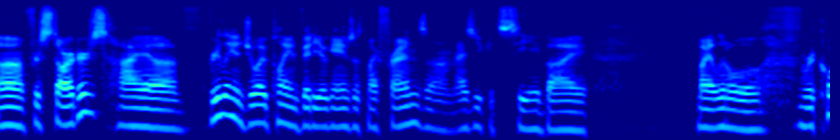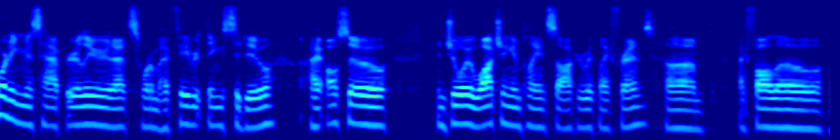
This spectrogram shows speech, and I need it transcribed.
Uh, for starters, I uh, really enjoy playing video games with my friends. Um, as you could see by my little recording mishap earlier, that's one of my favorite things to do. I also enjoy watching and playing soccer with my friends. Um, I follow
